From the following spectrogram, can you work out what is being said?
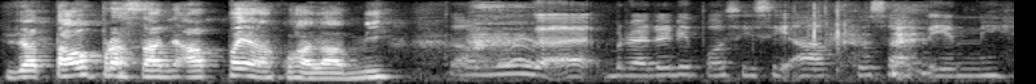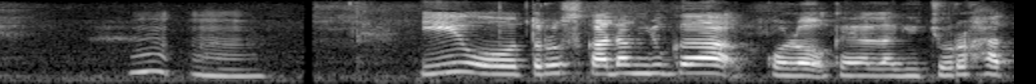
tidak tahu perasaannya apa yang aku alami. kamu nggak berada di posisi aku saat ini. Iyo terus kadang juga kalau kayak lagi curhat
